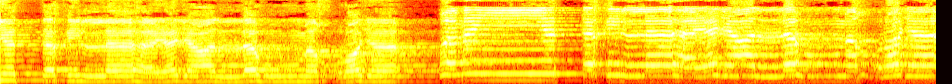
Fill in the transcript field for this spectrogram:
يتق الله يجعل له مخرجا. ومن مخرجا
